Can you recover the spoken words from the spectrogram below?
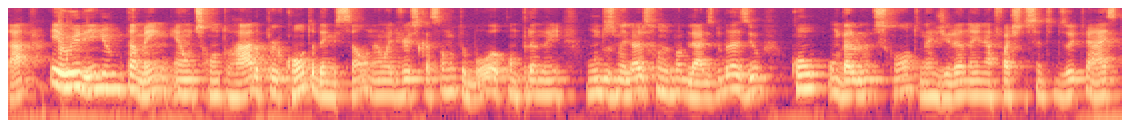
Tá? E o Iridium também é um desconto raro por conta da emissão, né? uma diversificação muito boa, comprando aí um dos melhores fundos imobiliários do Brasil com um belo desconto, né? girando aí na faixa dos 118 reais,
